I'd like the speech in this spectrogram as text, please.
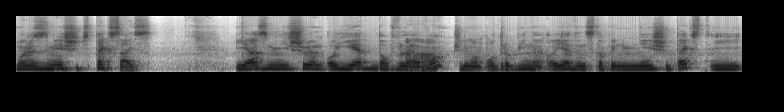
możesz zmniejszyć text size. Ja zmniejszyłem o jedno w lewo, Aha. czyli mam odrobinę o jeden stopień mniejszy tekst i,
